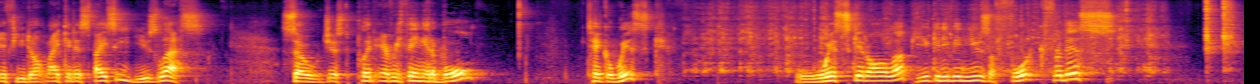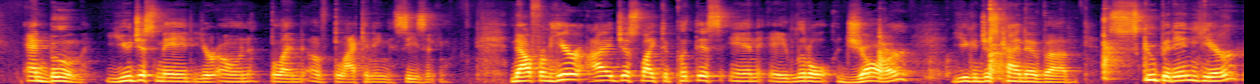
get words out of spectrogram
If you don't like it as spicy, use less. So just put everything in a bowl, take a whisk, whisk it all up. You can even use a fork for this. And boom, you just made your own blend of blackening seasoning. Now from here, I just like to put this in a little jar. You can just kind of uh, scoop it in here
